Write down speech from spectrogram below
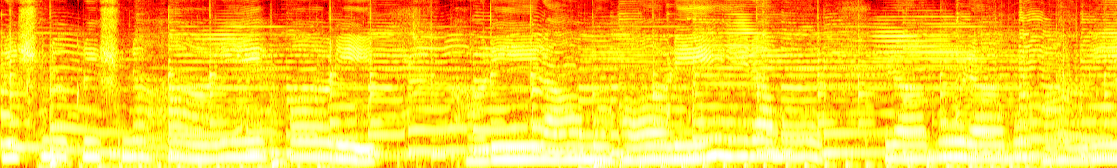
কৃষ্ণ কৃষ্ণ, হরে হরে হরে রাম হরে রাম রাম রাম, হরে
